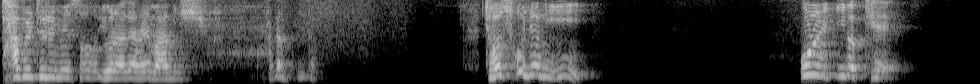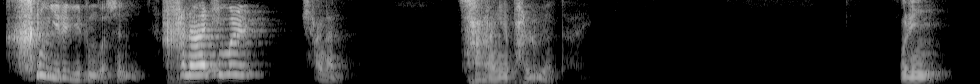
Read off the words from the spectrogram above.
답을 들으면서 요나단의 마음이 시원합니다. 저 소년이 오늘 이렇게 큰 일을 이룬 것은 하나님을 향한 사랑의 발로였다. 우린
